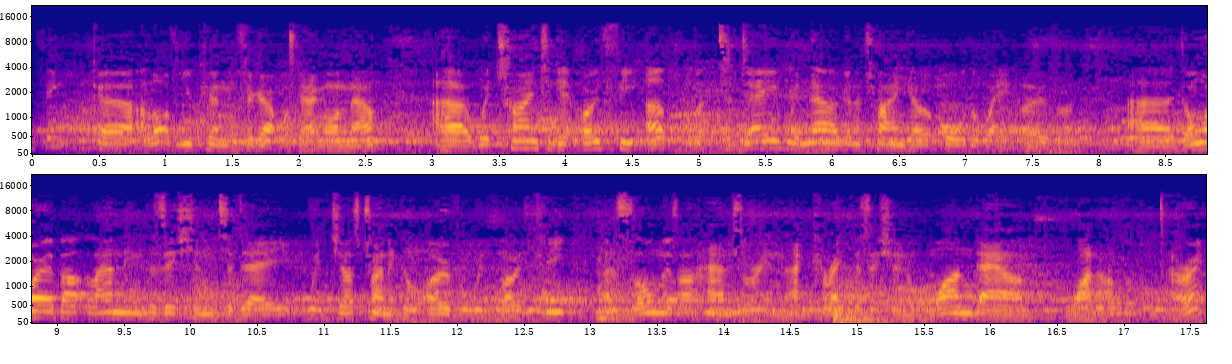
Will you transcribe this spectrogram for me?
think uh, a lot of you can figure out what's going on now. Uh, we're trying to get both feet up, but today we're now going to try and go all the way over. Uh, don't worry about landing position today. We're just trying to go over with both feet as long as our hands are in that correct position. One down, one up. All right?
